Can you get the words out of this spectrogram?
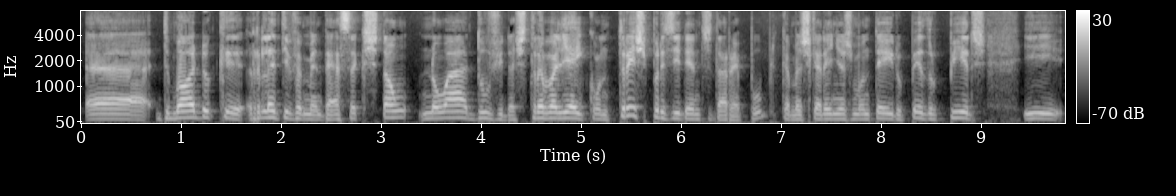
Uh, de modo que, relativamente a essa questão, não há dúvidas. Trabalhei com três presidentes da República, Mascarenhas Monteiro, Pedro Pires, e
